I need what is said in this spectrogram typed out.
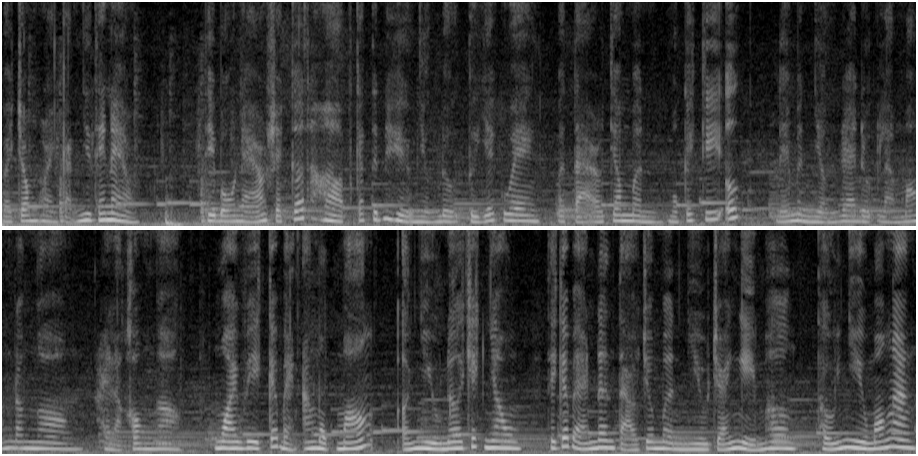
và trong hoàn cảnh như thế nào. Thì bộ não sẽ kết hợp các tín hiệu nhận được từ giác quan và tạo cho mình một cái ký ức để mình nhận ra được là món đó ngon hay là không ngon ngoài việc các bạn ăn một món ở nhiều nơi khác nhau, thì các bạn nên tạo cho mình nhiều trải nghiệm hơn, thử nhiều món ăn,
